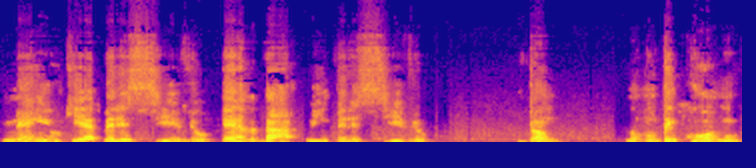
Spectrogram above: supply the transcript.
nem o que é perecível herdar o imperecível. Então, não, não tem como.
